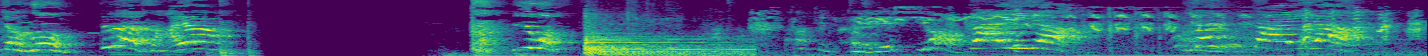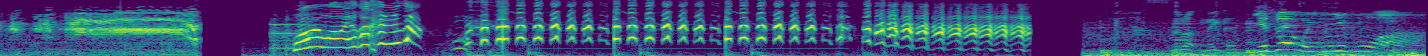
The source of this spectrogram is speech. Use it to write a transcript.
小红，这啥呀？哎呦我！你别笑！该呀，真该呀！王伟，王伟，快看这个！死了，那个别拽我衣服啊！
